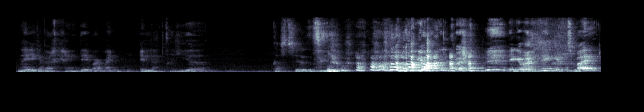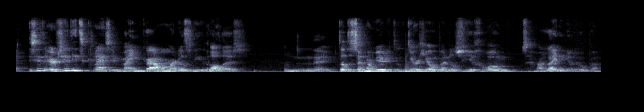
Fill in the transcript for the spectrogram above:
Nee, ik heb eigenlijk geen idee waar mijn elektriekast zit. ja, ik, ben- ik heb echt geen idee. Volgens mij zit er zit iets kleins in mijn kamer, maar dat is niet alles. Nee. Dat is zeg maar meer, je doet het deurtje open en dan zie je gewoon zeg maar leidingen lopen.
